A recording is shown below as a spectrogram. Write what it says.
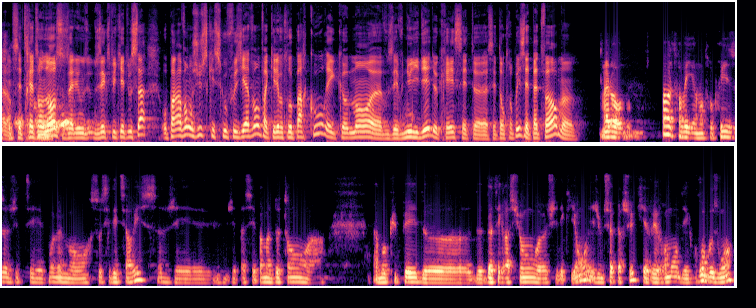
Alors c'est très tendance, vous allez nous, expliquer tout ça. Auparavant, juste qu'est-ce que vous faisiez avant? Enfin, quel est votre parcours et comment euh, vous est venue l'idée de créer cette, euh, cette, entreprise, cette plateforme? Alors, pas mal travaillé en entreprise. J'étais moi-même en société de service. J'ai passé pas mal de temps à, à m'occuper d'intégration de, euh, chez des clients et je me suis aperçu qu'il y avait vraiment des gros besoins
